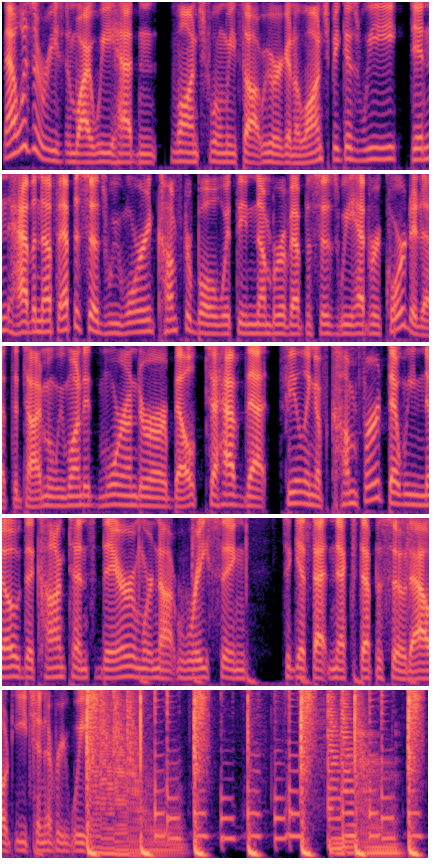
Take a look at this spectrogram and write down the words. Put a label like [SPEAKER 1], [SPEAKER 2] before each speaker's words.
[SPEAKER 1] That was a reason why we hadn't launched when we thought we were going to launch because we didn't have enough episodes. We weren't comfortable with the number of episodes we had recorded at the time, and we wanted more under our belt to have that feeling of comfort that we know the content's there and we're not racing to get that next episode out each and every week.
